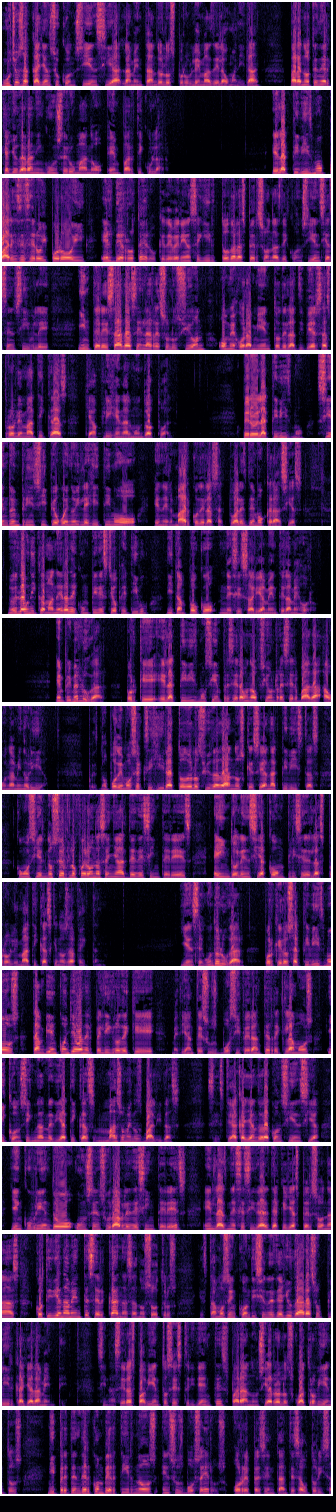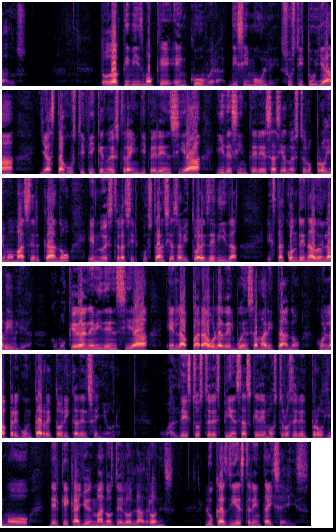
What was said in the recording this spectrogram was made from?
Muchos acallan su conciencia lamentando los problemas de la humanidad para no tener que ayudar a ningún ser humano en particular. El activismo parece ser hoy por hoy el derrotero que deberían seguir todas las personas de conciencia sensible interesadas en la resolución o mejoramiento de las diversas problemáticas que afligen al mundo actual. Pero el activismo, siendo en principio bueno y legítimo en el marco de las actuales democracias, no es la única manera de cumplir este objetivo, ni tampoco necesariamente la mejor. En primer lugar, porque el activismo siempre será una opción reservada a una minoría, pues no podemos exigir a todos los ciudadanos que sean activistas como si el no serlo fuera una señal de desinterés e indolencia cómplice de las problemáticas que nos afectan. Y en segundo lugar, porque los activismos también conllevan el peligro de que, mediante sus vociferantes reclamos y consignas mediáticas más o menos válidas, se esté acallando la conciencia y encubriendo un censurable desinterés en las necesidades de aquellas personas cotidianamente cercanas a nosotros, que estamos en condiciones de ayudar a suplir calladamente, sin hacer aspavientos estridentes para anunciarlo a los cuatro vientos, ni pretender convertirnos en sus voceros o representantes autorizados. Todo activismo que encubra, disimule, sustituya y hasta justifique nuestra indiferencia y desinterés hacia nuestro prójimo más cercano en nuestras circunstancias habituales de vida, está condenado en la Biblia, como queda en evidencia en la parábola del buen samaritano con la pregunta retórica del Señor. ¿Cuál de estos tres piensas que demostró ser el prójimo del que cayó en manos de los ladrones? Lucas 10:36.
